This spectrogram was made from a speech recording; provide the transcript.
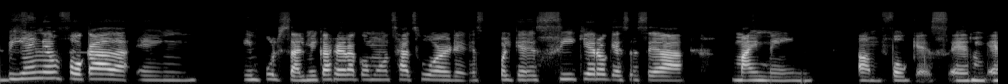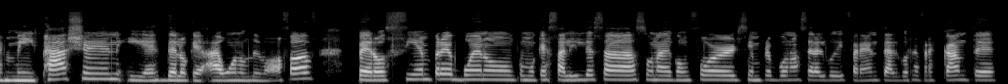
bien enfocada en impulsar mi carrera como tattoo artist, porque sí quiero que ese sea my main um, focus. Es, es, mi passion y es de lo que I want to live off of, pero siempre es bueno como que salir de esa zona de confort, siempre es bueno hacer algo diferente, algo refrescante.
